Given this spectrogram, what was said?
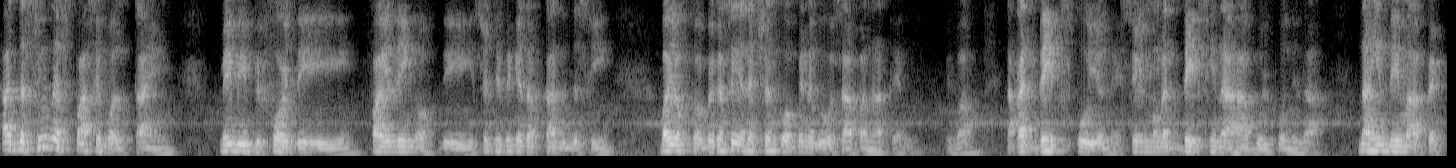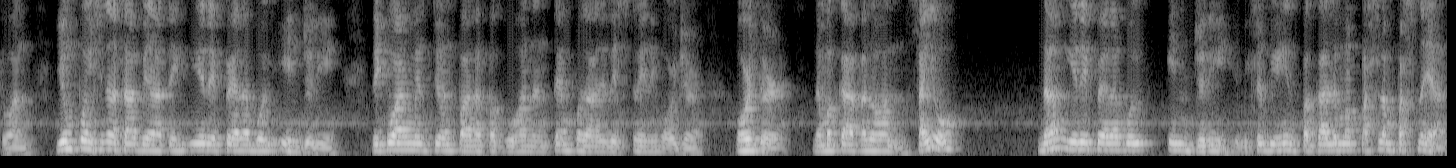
At the soonest possible time, maybe before the filing of the Certificate of Candidacy by October, kasi election po ang pinag-uusapan natin, di ba? Naka-dates po yun eh. So, yung mga dates hinahabol po nila na hindi maapektuhan. Yung po yung sinasabi nating irreparable injury, requirement yun para pagkuha ng temporary restraining order, order na magkakaroon sa'yo ng irreparable injury. Ibig sabihin, pagka lumampas-lampas na yan,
